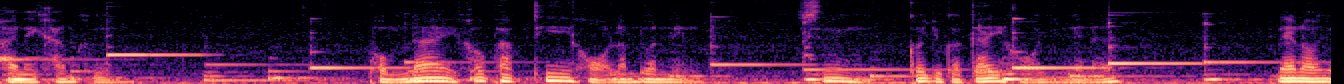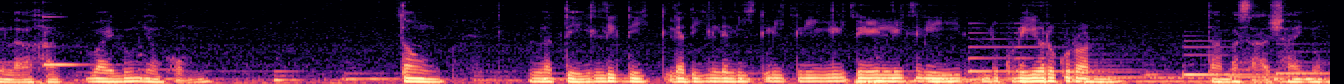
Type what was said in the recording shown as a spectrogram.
ภายในข้ามคืน ผมได้เข้าพักที่หอลำดวนหนึ่ง ซึ่งก็อยู่กับใกล้หอหญิงอะนะ แน่นอนอยู่แล้วครับ วัยรุ่นอย่างผม ต้อง ละตีลิกดิละดีละลิกลิกลิกลิกลิกลิกลุกรีรุกรอนตามภาษาชายหนุ่ม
